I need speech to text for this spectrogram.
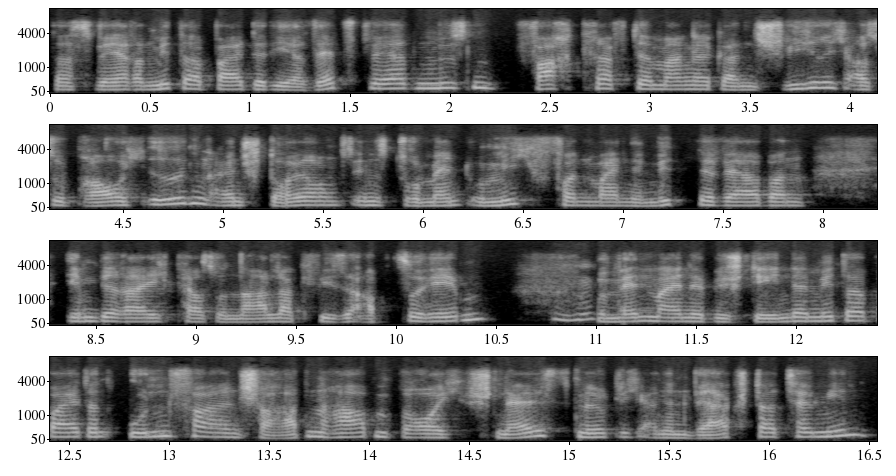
Das wären Mitarbeiter, die ersetzt werden müssen. Fachkräftemangel ganz schwierig. Also brauche ich irgendein Steuerungsinstrument, um mich von meinen Mitbewerbern im Bereich Personalakquise abzuheben. Mhm. Und wenn meine bestehenden Mitarbeiter einen Unfall, einen Schaden haben, brauche ich schnellstmöglich einen Werkstatttermin,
